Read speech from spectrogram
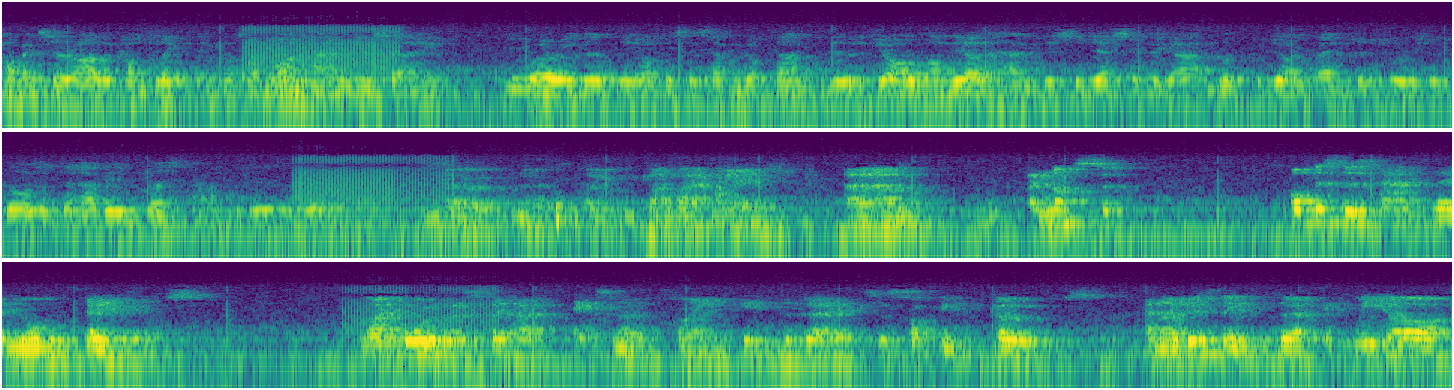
comments are rather conflicting because on one hand you're saying you worry that the officers haven't got time to do the job. On the other hand, you're suggesting they go out and look for joint ventures, which would cause them to have even less time to do the job. No, no, can come back, James. Um, I'm not. Su- officers have their normal day jobs. Like all of us, they have X amount of time in the day, so something goes. And I do think that if we are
